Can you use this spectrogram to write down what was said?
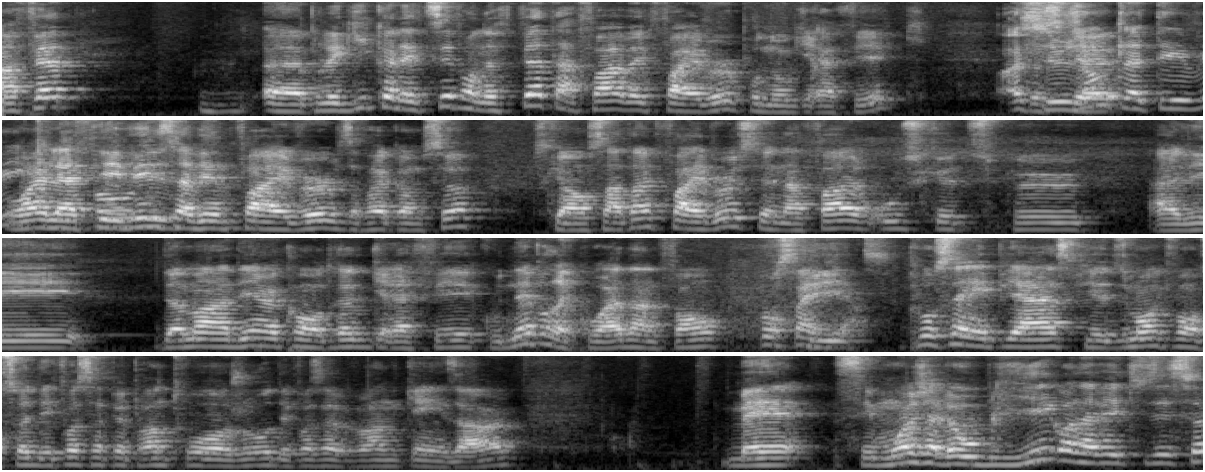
En fait, euh, pour le Geek Collectif, on a fait affaire avec Fiverr pour nos graphiques. Ah, c'est eux que- autres, la TV? Ouais, la TV, des- ça vient de Fiverr, des affaires comme ça. Parce qu'on s'entend que Fiverr, c'est une affaire où ce que tu peux aller demander un contrat de graphique ou n'importe quoi, dans le fond. Pour 5 Puis- piastres. Pour 5 piastres, puis il y a du monde qui font ça. Des fois, ça peut prendre 3 jours, des fois, ça peut prendre 15 heures. Mais c'est moi, j'avais oublié qu'on avait utilisé ça.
